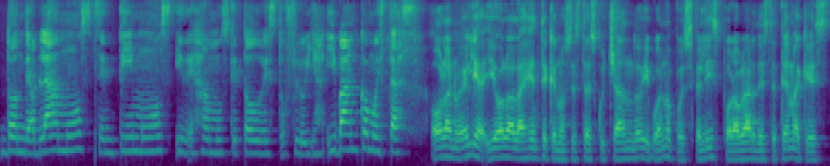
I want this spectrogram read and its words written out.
donde hablamos, sentimos y dejamos que todo esto fluya. Iván, ¿cómo estás? Hola Noelia y hola a la gente que nos está escuchando y bueno pues feliz por hablar de este tema que es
